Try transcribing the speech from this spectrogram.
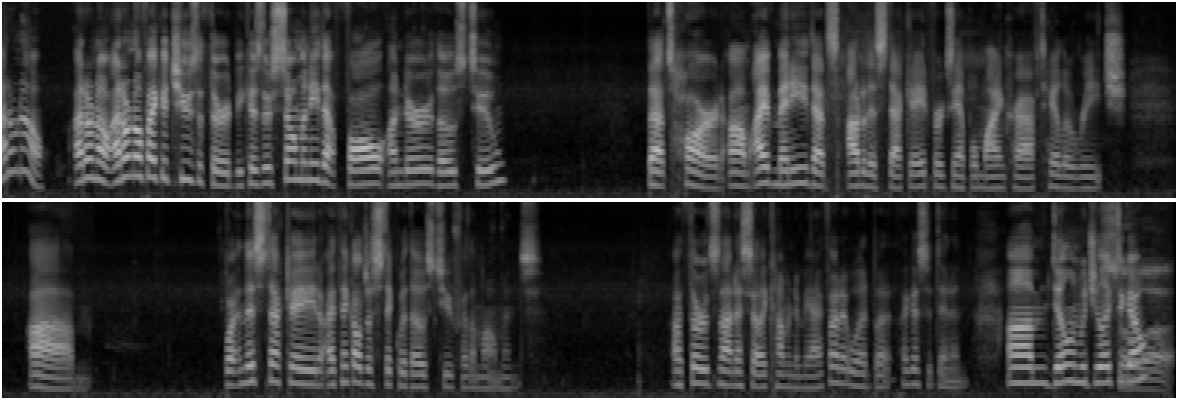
I don't know. I don't know. I don't know if I could choose a third because there's so many that fall under those two. That's hard. Um, I have many that's out of this decade. For example, Minecraft, Halo Reach. Um, but in this decade, I think I'll just stick with those two for the moment. A third's not necessarily coming to me. I thought it would, but I guess it didn't. Um, Dylan, would you like so, to go? Uh,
